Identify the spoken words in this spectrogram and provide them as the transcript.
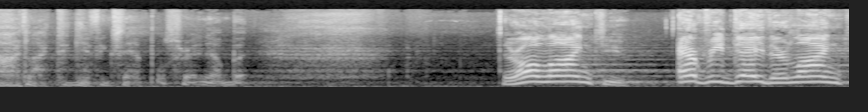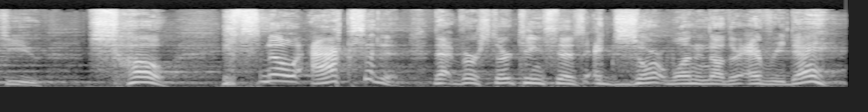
I'd like to give examples right now, but they're all lying to you. Every day they're lying to you. So it's no accident that verse 13 says, exhort one another every day.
